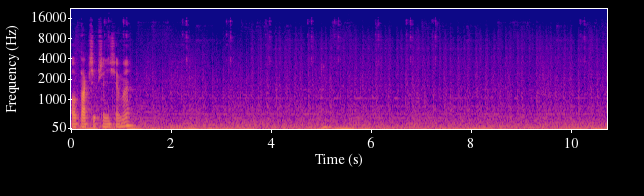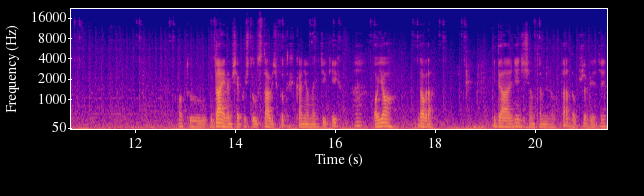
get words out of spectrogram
O, tak się przeniesiemy. O, tu udaje nam się jakoś tu ustawić po tych kanionach dzikich. Ojo, dobra. Idealnie, 10 minuta, dobrze wiedzieć.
